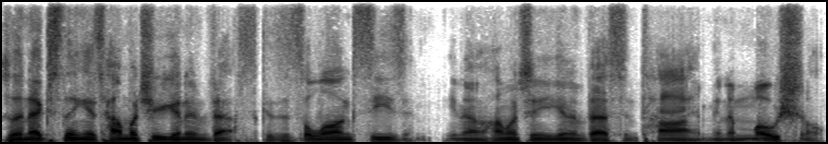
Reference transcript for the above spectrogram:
so the next thing is how much are you going to invest? Because it's a long season. You know, how much are you going to invest in time and emotional?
